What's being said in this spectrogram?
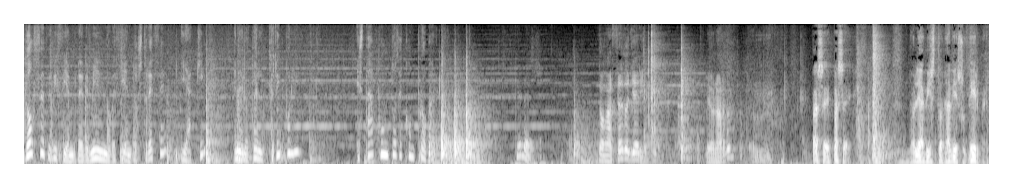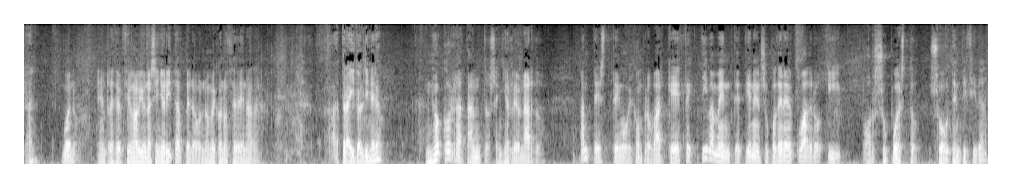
12 de diciembre de 1913, y aquí, en el Hotel Trípoli, está a punto de comprobar. ¿Quién es? Don Alfredo Jerry. ¿Leonardo? Pase, pase. No le ha visto nadie subir, ¿verdad? Bueno, en recepción había una señorita, pero no me conoce de nada. ¿Ha traído el dinero? No corra tanto, señor Leonardo. Antes tengo que comprobar que efectivamente tiene en su poder el cuadro y, por supuesto, su autenticidad.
